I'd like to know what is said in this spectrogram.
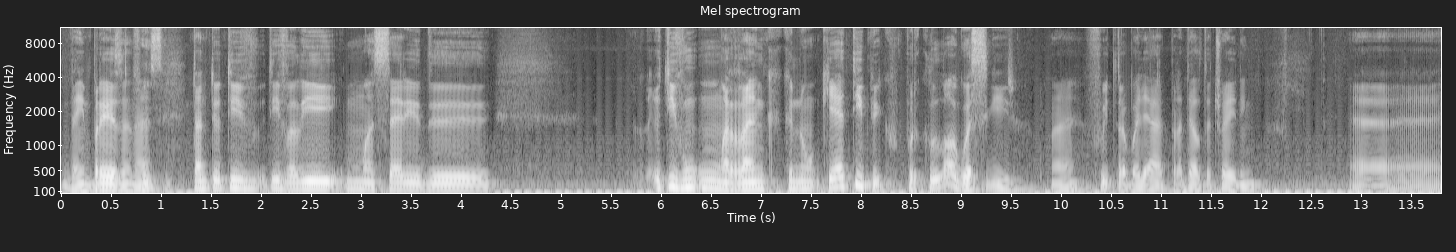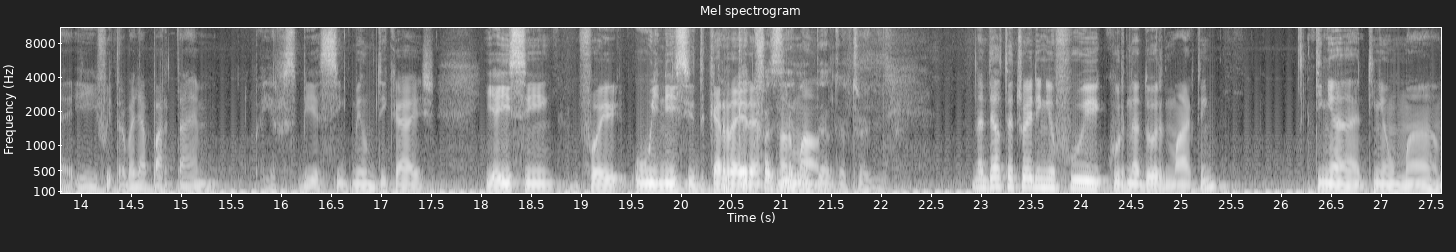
da empresa, né? Sim, sim. Portanto, eu tive, tive ali uma série de. Eu tive um, um arranque que, não, que é atípico, porque logo a seguir não é? fui trabalhar para a Delta Trading eh, e fui trabalhar part-time e recebia 5 mil meticais e aí sim foi o início de O que é carreira que normal. na Delta Trading? Na Delta Trading eu fui coordenador de marketing. Tinha, tinha uma,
